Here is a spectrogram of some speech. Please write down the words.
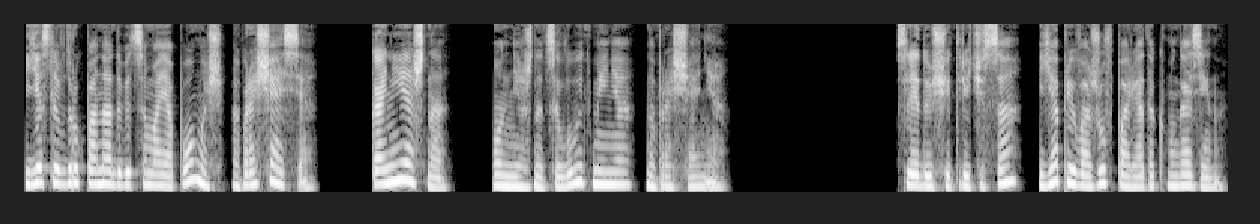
«Если вдруг понадобится моя помощь, обращайся». «Конечно!» — он нежно целует меня на прощание. Следующие три часа я привожу в порядок магазин.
